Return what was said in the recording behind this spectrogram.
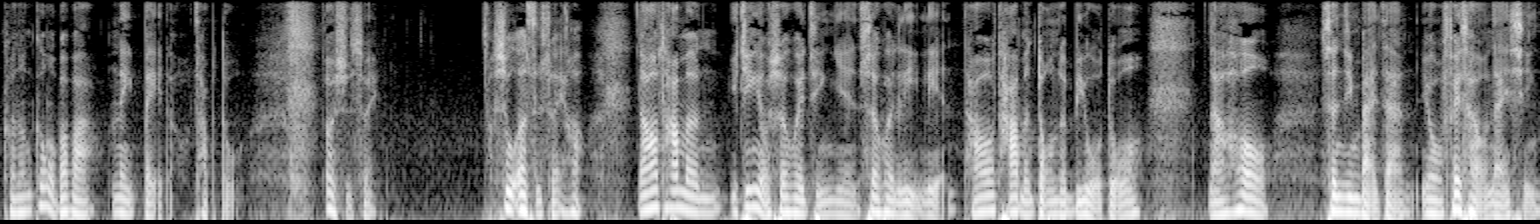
可能跟我爸爸那一辈的差不多，二十岁，十五二十岁哈。然后他们已经有社会经验、社会历练，然后他们懂得比我多，然后身经百战，又非常有耐心。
